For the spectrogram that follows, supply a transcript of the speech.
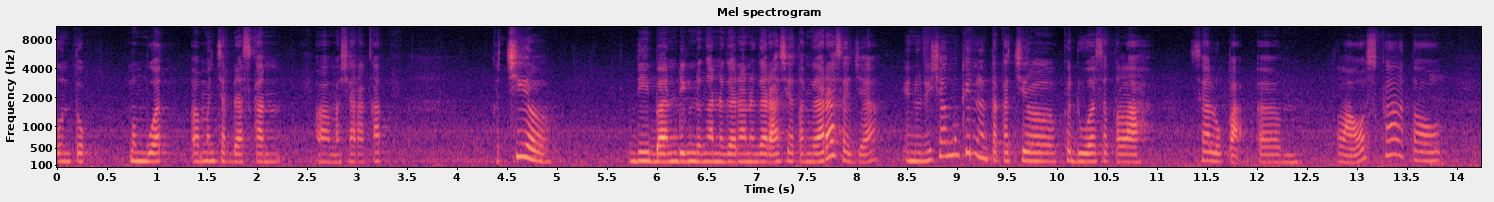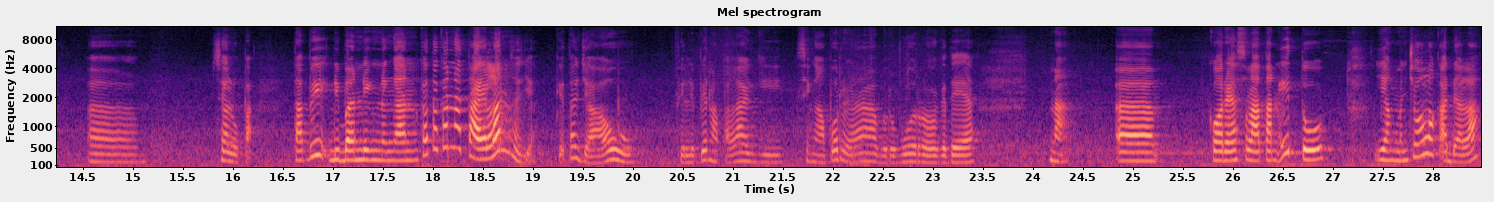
untuk membuat uh, mencerdaskan uh, masyarakat kecil dibanding dengan negara-negara Asia Tenggara saja. Indonesia mungkin yang terkecil kedua setelah saya lupa um, Laos kah atau uh, saya lupa tapi dibanding dengan katakanlah Thailand saja, kita jauh. Filipina apalagi, Singapura ya buru-buru gitu ya. Nah, uh, Korea Selatan itu yang mencolok adalah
